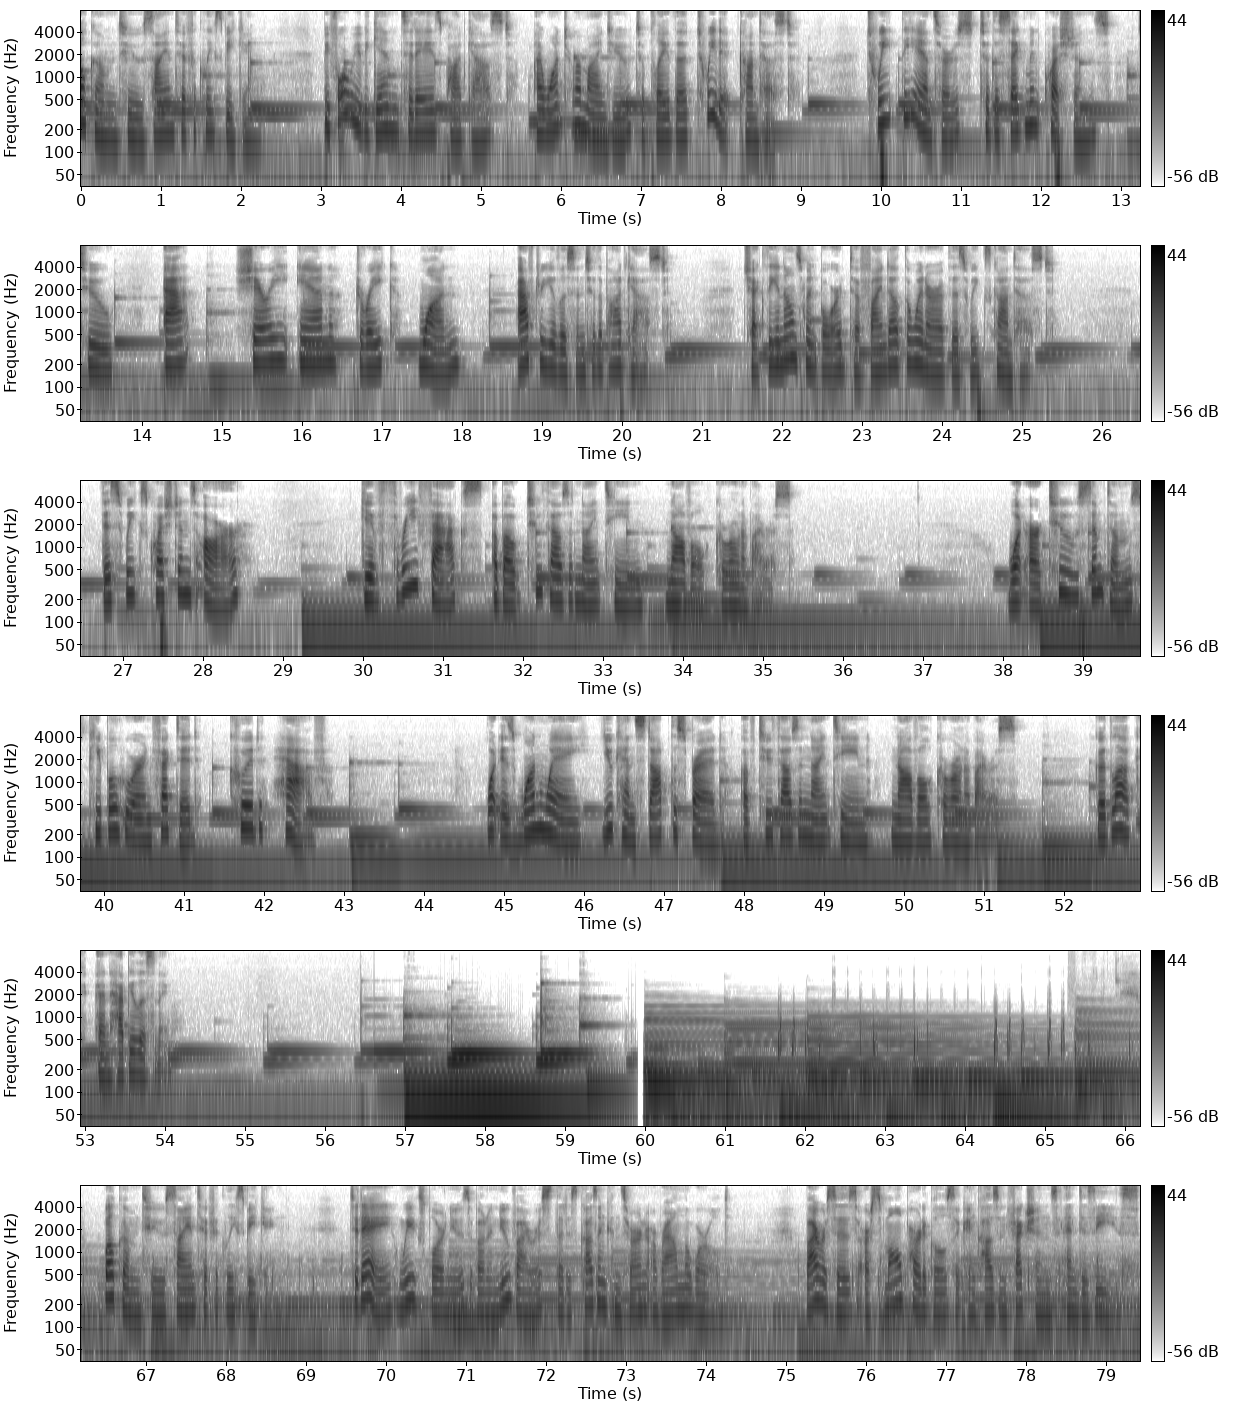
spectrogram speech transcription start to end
Welcome to Scientifically Speaking. Before we begin today's podcast, I want to remind you to play the Tweet It contest. Tweet the answers to the segment questions to at Sherry Ann Drake 1 after you listen to the podcast. Check the announcement board to find out the winner of this week's contest. This week's questions are Give three facts about 2019 novel coronavirus. What are two symptoms people who are infected could have? What is one way you can stop the spread of 2019 novel coronavirus? Good luck and happy listening. Welcome to Scientifically Speaking. Today, we explore news about a new virus that is causing concern around the world. Viruses are small particles that can cause infections and disease.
